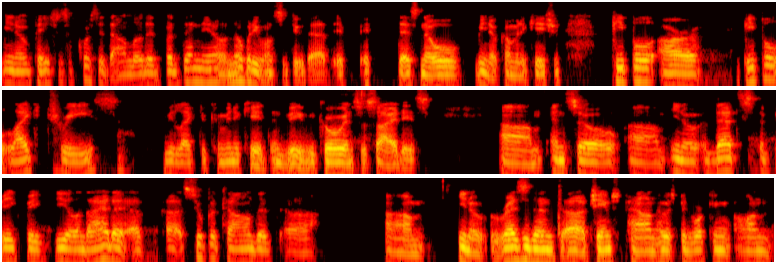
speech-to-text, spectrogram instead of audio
you know patients of course they download it but then you know nobody wants to do that if if there's no you know communication. People are people like trees. We like to communicate and we, we grow in societies. Um, and so, um, you know, that's a big, big deal. And I had a, a, a super talented, uh, um, you know, resident, uh, James Pound, who has been working on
